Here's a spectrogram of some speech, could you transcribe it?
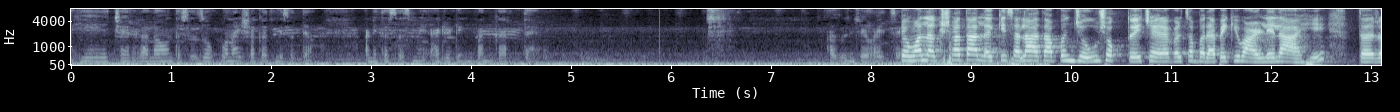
हे चेहऱ्याला लावून तसं झोपू नाही शकत मी सध्या. आणि तसंच मी एडिटिंग पण करते. आहे जेवायचं तेव्हा लक्षात आलं की चला आता आपण जेवू शकतोय. चेहऱ्यावरचा बऱ्यापैकी वाढलेला आहे. तर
